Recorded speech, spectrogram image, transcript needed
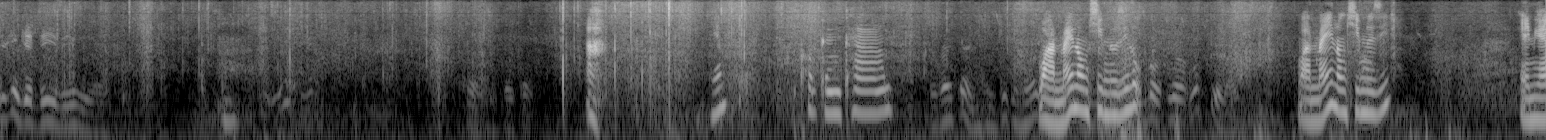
You can get these easier. ขอบคุณค่ะหวานไหมลองชิมดูสิลูก หวานไหมลองชิมดูสิเห็นไง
